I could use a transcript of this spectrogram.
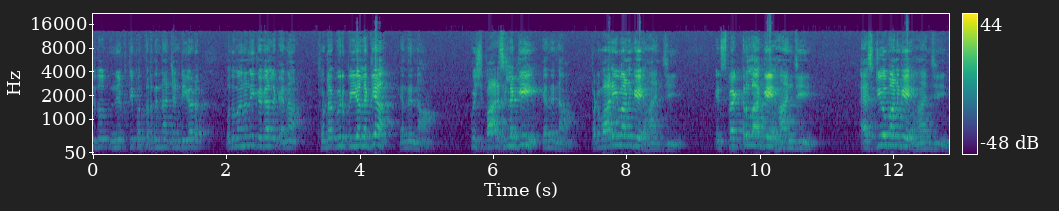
ਜਦੋਂ ਨਿਯੁਕਤੀ ਪੱਤਰ ਦਿੰਦਾ ਚੰਡੀਗੜ੍ਹ, ਉਦੋਂ ਮੈਂ ਉਹਨਾਂ ਨੂੰ ਇੱਕ ਗੱਲ ਕਹਿਣਾ, ਤੁਹਾਡਾ ਕੋਈ ਰੁਪਈਆ ਲੱਗਿਆ? ਕਹਿੰਦੇ, ਨਾ। ਕੋਈ ਸਿਫਾਰਿਸ਼ ਲੱਗੀ? ਕਹਿੰਦੇ, ਨਾ। ਪਟਵਾਰੀ ਬਣ ਗਏ? ਹਾਂਜੀ। ਇੰਸਪੈਕਟਰ ਲੱਗ ਗਏ? ਹਾਂਜੀ। ਐਸਡੀਓ ਬਣ ਗਏ? ਹਾਂਜੀ।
